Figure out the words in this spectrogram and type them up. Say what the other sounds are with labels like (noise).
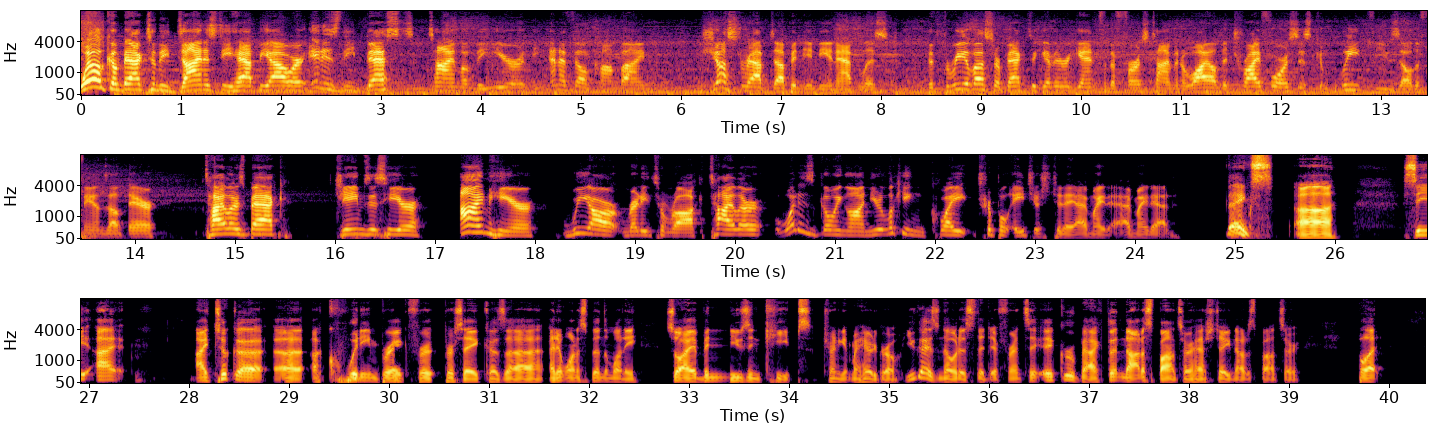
Welcome back to the Dynasty Happy Hour. It is the best time of the year. The NFL Combine just wrapped up in Indianapolis. The three of us are back together again for the first time in a while. The Triforce is complete for you Zelda fans out there. Tyler's back. James is here. I'm here. We are ready to rock. Tyler, what is going on? You're looking quite Triple H-ish today. I might, I might add. Thanks. Uh, see, I I took a, a, a quitting break for per se because uh, I didn't want to spend the money. So I have been using Keeps, trying to get my hair to grow. You guys noticed the difference. It, it grew back. The, not a sponsor, hashtag not a sponsor. But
